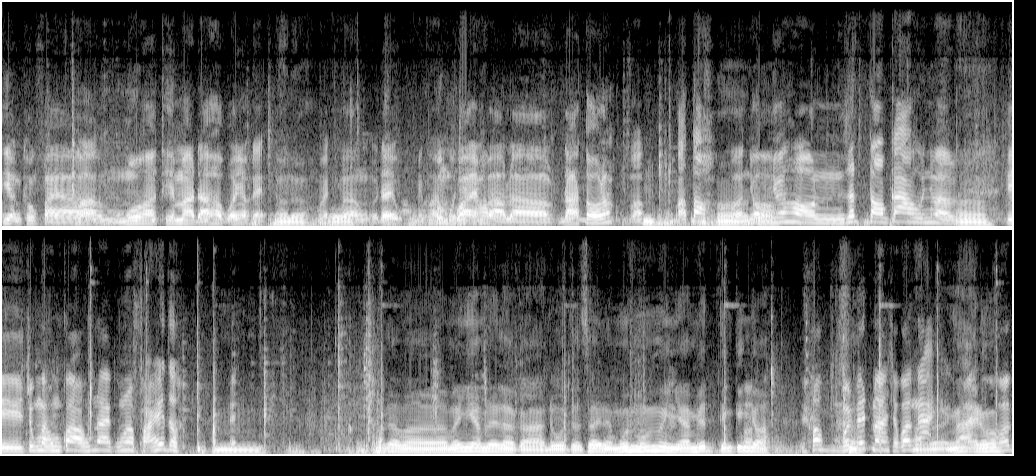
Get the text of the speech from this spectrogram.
tiện không phải à, Vâng. mua thêm à, đá học anh ạ đấy à à Đấy, Ồ. vâng ở đây hôm qua em đá vào là đá to lắm vâng Ừ. quá to Ờ, vâng, những những hòn rất to cao nhưng mà à thì chung là hôm qua hôm nay cũng là phá hết rồi ừ. Là mà mấy anh em đây là cả đồ thợ xây này muốn muốn mình em biết tiếng kinh đâu à? không vẫn biết mà chẳng qua À, ngại ngại đúng không? Vâng,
